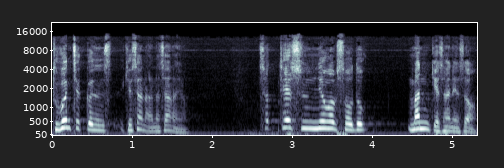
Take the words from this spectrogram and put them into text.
두 번째 거는 계산 안 하잖아요. 첫 해 순영업 소득만 계산해서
